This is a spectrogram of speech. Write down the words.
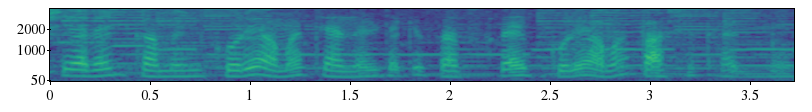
শেয়ার অ্যান্ড কমেন্ট করে আমার চ্যানেলটাকে সাবস্ক্রাইব করে আমার পাশে থাকবেন।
